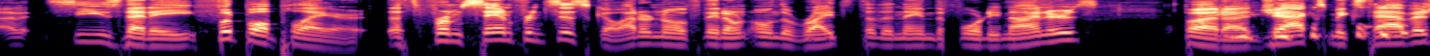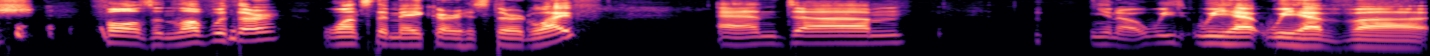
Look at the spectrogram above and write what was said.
uh, sees that a football player that's from San Francisco. I don't know if they don't own the rights to the name the 49ers, but uh, Jax McTavish falls in love with her, wants to make her his third wife, and um, you know we we have we have uh,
